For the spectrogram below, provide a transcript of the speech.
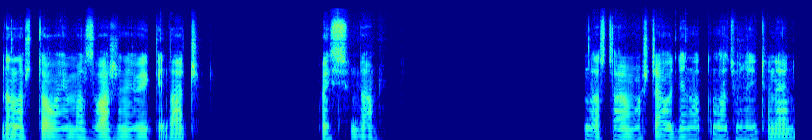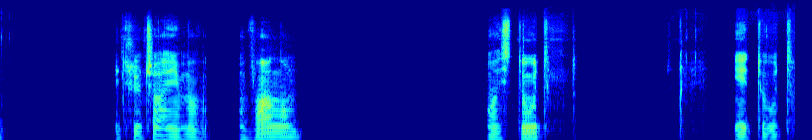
Налаштовуємо зважений викидач. Ось сюди. Сюди ставимо ще один ла- латунний тунель. Підключаємо валом. Ось тут. І тут.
